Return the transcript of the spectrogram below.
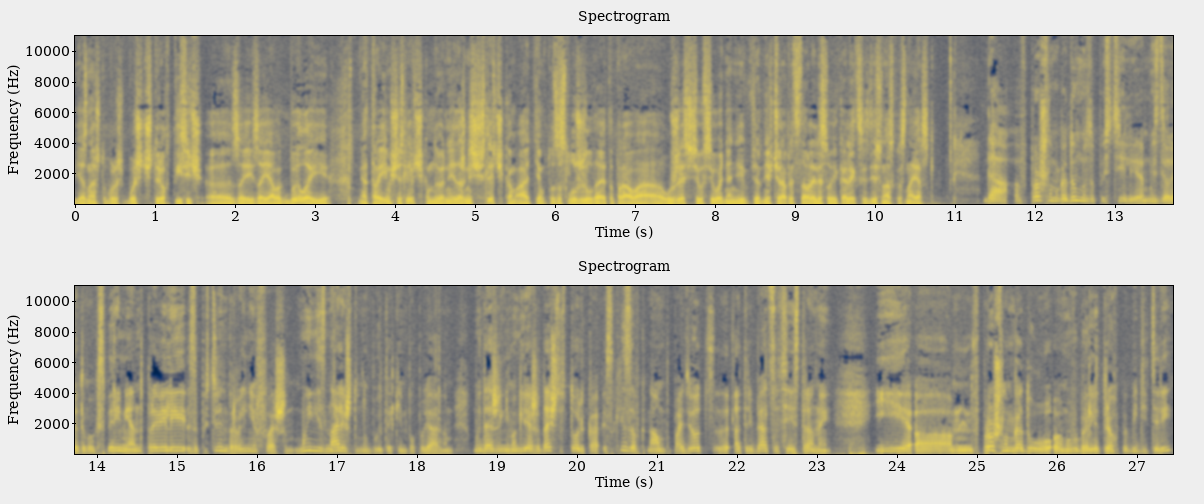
я знаю, что больше, больше 4 тысяч э, заявок было, и троим счастливчикам, ну, вернее, даже не счастливчикам, а тем, кто заслужил да, это право, а уже сегодня, они, вернее, вчера представляли свои коллекции здесь у нас в Красноярске. Да, в прошлом году мы запустили, мы сделали такой эксперимент, провели, запустили направление fashion. Мы не знали, что оно будет таким популярным. Мы даже не могли ожидать, что столько эскизов к нам попадет э, от ребят со всей страны. И э, в прошлом году э, мы выбрали трех победителей,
